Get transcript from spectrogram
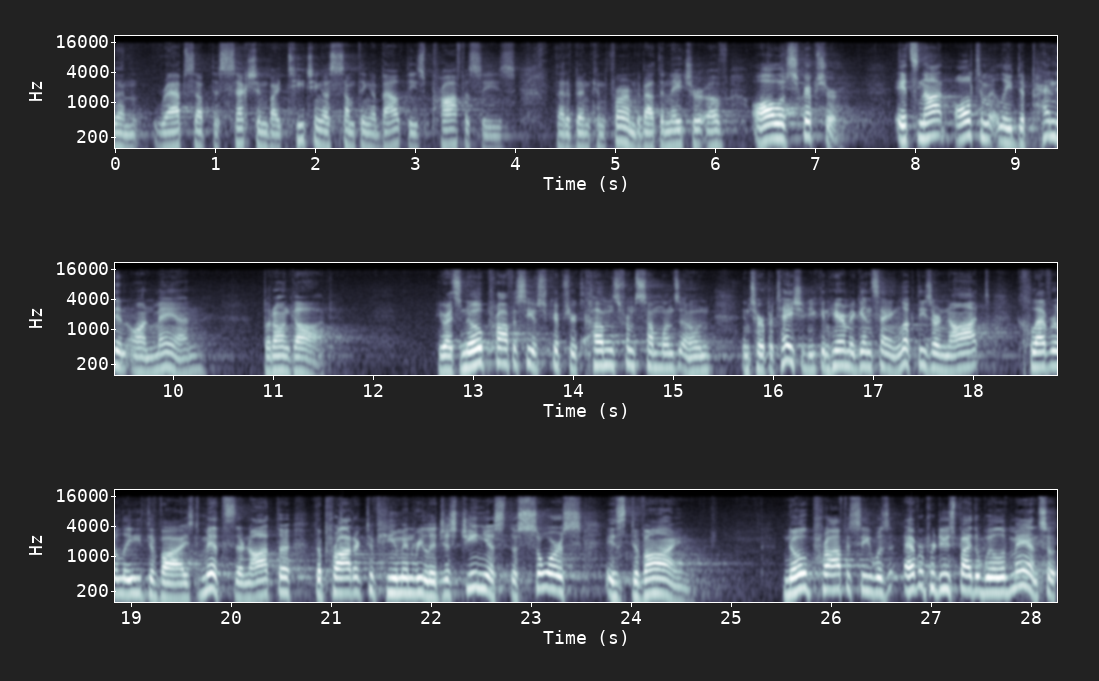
then wraps up this section by teaching us something about these prophecies that have been confirmed, about the nature of all of Scripture. It's not ultimately dependent on man, but on God. He writes, No prophecy of Scripture comes from someone's own interpretation. You can hear him again saying, Look, these are not cleverly devised myths. They're not the, the product of human religious genius. The source is divine. No prophecy was ever produced by the will of man. So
